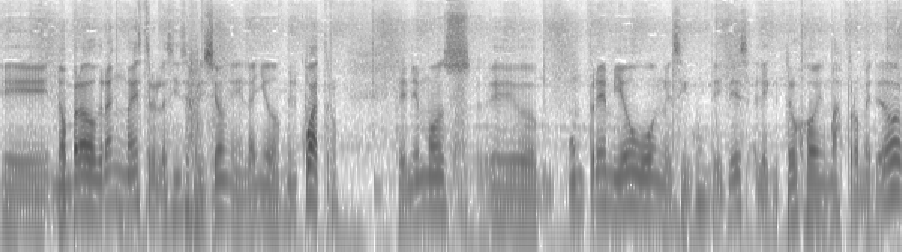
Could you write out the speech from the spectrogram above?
Eh, nombrado gran maestro de la ciencia ficción en el año 2004. Tenemos eh, un premio Hugo en el 53 el escritor joven más prometedor,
